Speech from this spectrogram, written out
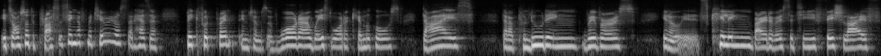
It's also the processing of materials that has a big footprint in terms of water, wastewater, chemicals, dyes, that are polluting rivers. You know, it's killing biodiversity, fish life,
